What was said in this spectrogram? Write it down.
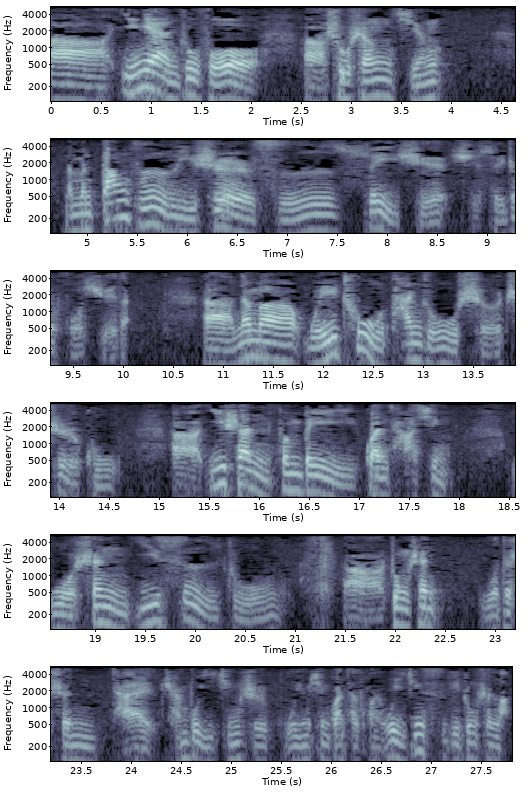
啊，一念诸佛啊，殊生行。那么当知理事死随学，是随着佛学的啊。那么为处贪著舍持故啊，一善分贝观察性。我身一四主啊，终身，我的身才全部已经是我用心观察的话，我已经死给终身了。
